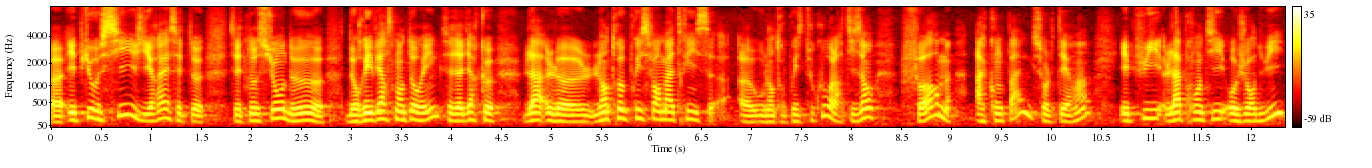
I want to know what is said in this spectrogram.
Euh, et puis aussi, je dirais, cette, cette notion de, de reverse mentoring, c'est-à-dire que l'entreprise formatrice euh, ou l'entreprise tout court, l'artisan, forme, accompagne sur le terrain. Et puis l'apprenti aujourd'hui,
